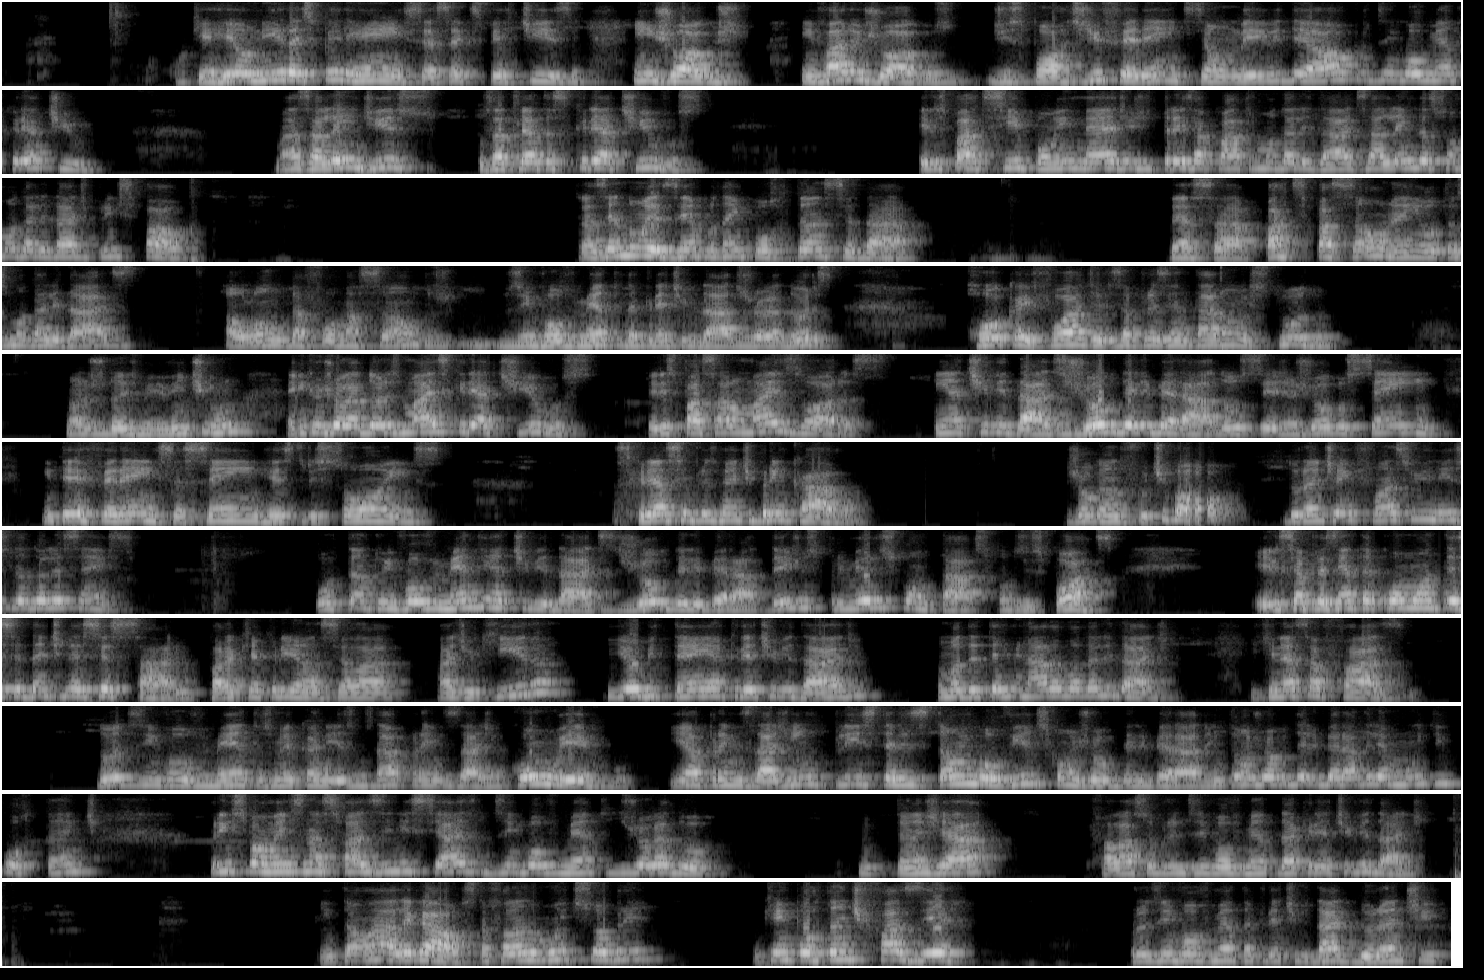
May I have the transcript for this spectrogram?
Porque reunir a experiência, essa expertise em jogos, em vários jogos de esportes diferentes, é um meio ideal para o desenvolvimento criativo. Mas, além disso, os atletas criativos, eles participam em média de três a quatro modalidades, além da sua modalidade principal. Trazendo um exemplo da importância da, dessa participação né, em outras modalidades ao longo da formação, do desenvolvimento da criatividade dos jogadores, Roca e Ford eles apresentaram um estudo no ano de 2021, em que os jogadores mais criativos eles passaram mais horas em atividades jogo deliberado, ou seja, jogo sem interferência, sem restrições. As crianças simplesmente brincavam jogando futebol durante a infância e o início da adolescência. Portanto, o envolvimento em atividades de jogo deliberado, desde os primeiros contatos com os esportes, ele se apresenta como um antecedente necessário para que a criança ela adquira e obtenha criatividade numa determinada modalidade. E que nessa fase do desenvolvimento, os mecanismos da aprendizagem com o erro e a aprendizagem implícita, eles estão envolvidos com o jogo deliberado. Então, o jogo deliberado ele é muito importante, principalmente nas fases iniciais do desenvolvimento do jogador, no que tange a falar sobre o desenvolvimento da criatividade. Então, ah, legal, você está falando muito sobre o que é importante fazer para o desenvolvimento da criatividade durante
